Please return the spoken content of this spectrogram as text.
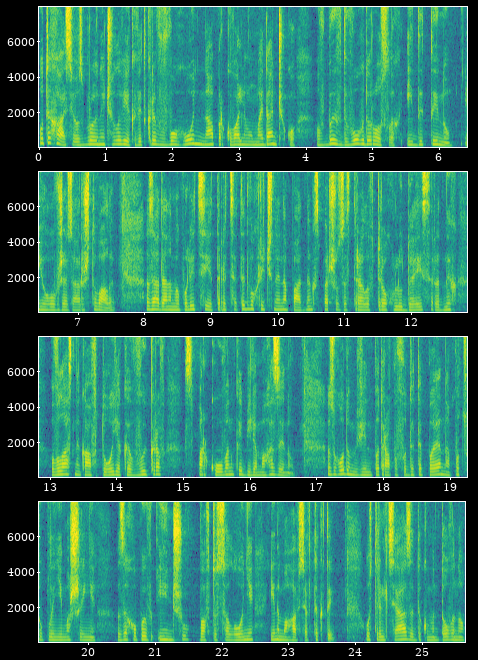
У Техасі озброєний чоловік відкрив вогонь на паркувальному майданчику, вбив двох дорослих і дитину. Його вже заарештували. За даними поліції, 32-річний нападник спершу застрелив трьох людей, серед них власника авто, яке викрав з паркованки біля магазину. Згодом він потрапив у ДТП на поцупленій машині, захопив іншу в автосалоні і намагався втекти. У стрільця задокументовано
